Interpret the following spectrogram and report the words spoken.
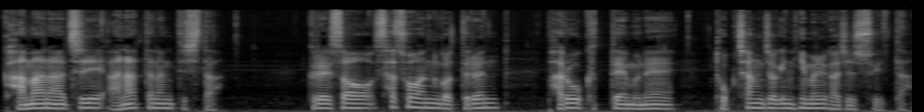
감안하지 않았다는 뜻이다. 그래서 사소한 것들은 바로 그 때문에 독창적인 힘을 가질 수 있다.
